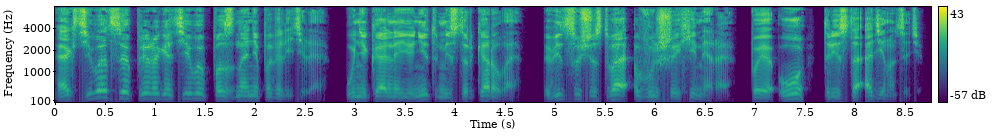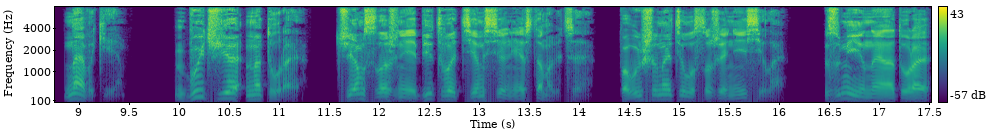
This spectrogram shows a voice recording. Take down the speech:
Активация прерогативы познания повелителя. Уникальный юнит мистер Корова. Вид существа высшая химера. ПУ-311. Навыки. Бычья натура. Чем сложнее битва, тем сильнее становится. Повышенное телосложение и сила. Змеиная натура.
